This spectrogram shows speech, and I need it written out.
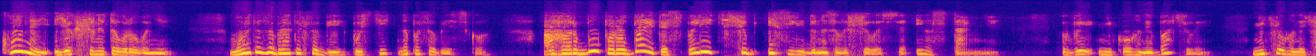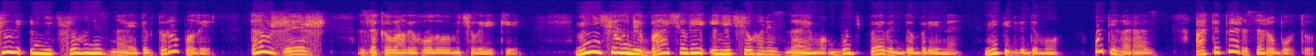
Коней, якщо не тавровані, можете забрати собі, пустіть на пасовисько, а гарбу порубайте, спаліть, щоб і сліду не залишилося. І останнє. Ви нікого не бачили, нічого не чули і нічого не знаєте. Второпали? Та вже ж, заковали головами чоловіки. Ми нічого не бачили і нічого не знаємо. Будь певен, Добрине, не підведемо. От і гаразд. А тепер за роботу.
